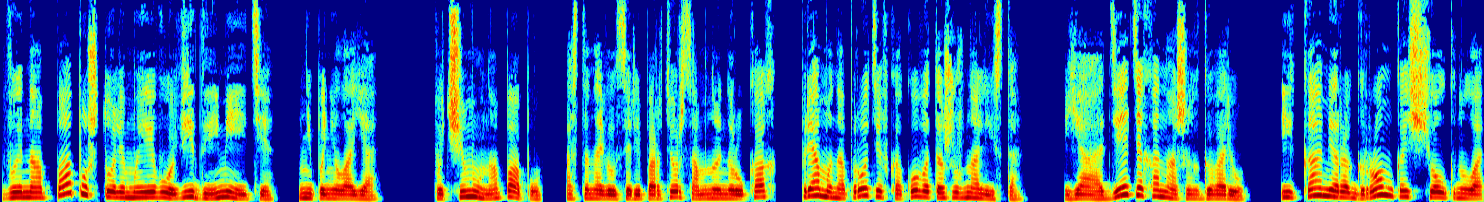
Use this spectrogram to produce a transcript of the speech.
Вы на папу что ли моего вида имеете? Не поняла я. Почему на папу? Остановился репортер со мной на руках, прямо напротив какого-то журналиста. Я о детях о наших говорю. И камера громко щелкнула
